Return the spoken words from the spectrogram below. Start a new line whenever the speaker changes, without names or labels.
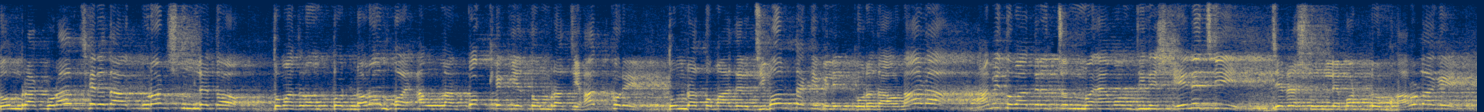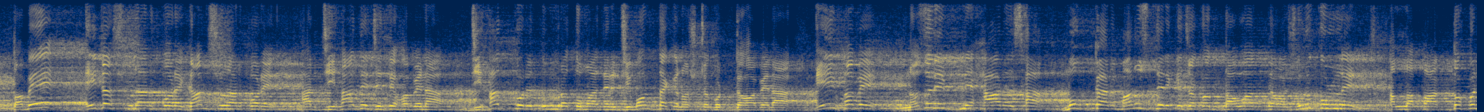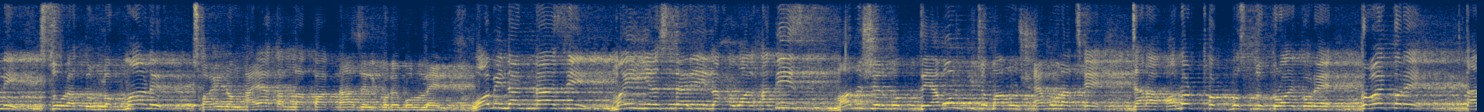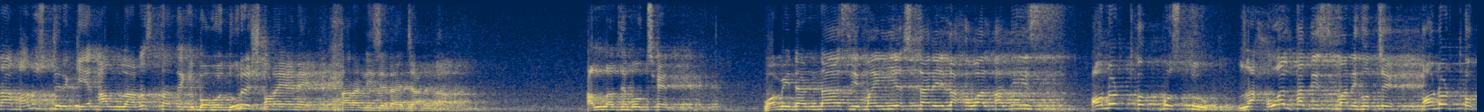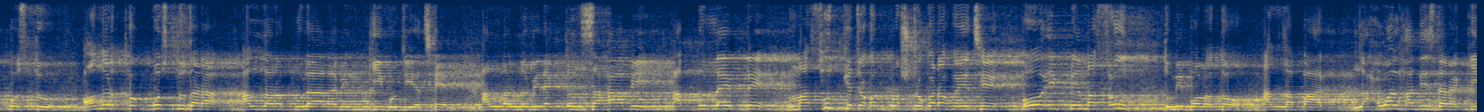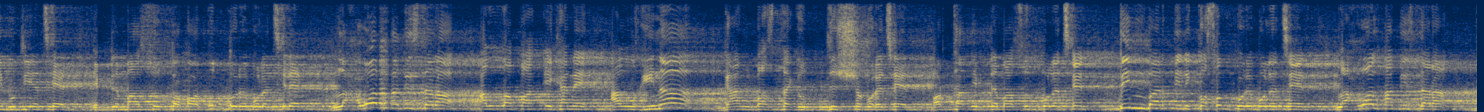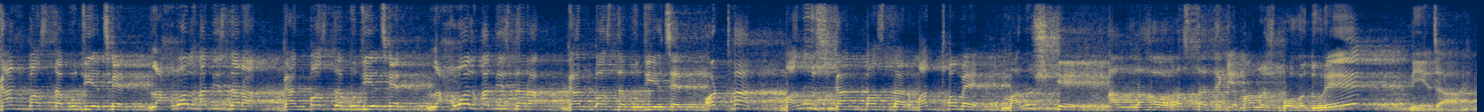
তোমরা কোরআন ছেড়ে দাও, কোরআন শুনলে তো তোমাদের অন্তর নরম হয়, আল্লাহর পক্ষে গিয়ে তোমরা জিহাদ করে, তোমরা তোমাদের জীবনটাকে বিলীন করে দাও। না না, আমি তোমাদের জন্য এমন জিনিস এনেছি, যেটা শুনলে বড্ড ভালো লাগে তবে এটা শোনার পরে, গান শোনার পরে আর জিহাদে যেতে হবে না। জিহাদ করে তোমরা তোমাদের জীবনটাকে নষ্ট করতে হবে না। এইভাবে নজর ইবনে হারেসা মক্কার মানুষদেরকে যখন দাওয়াত দেওয়া শুরু করলেন, আল্লাহ পাক তখনই সূরাতুল লোকমানের ছয় নং আয়াত আল্লাহ পাক নাজেল করে বললেন, ওয়ামিনান নাসি মাই ইয়াশতারি লাহওয়াল হাদিস। মানুষের মধ্যে এমন কিছু মানুষ এমন আছে যারা অনর্থক বস্তু ক্রয় করে ক্রয় করে তারা মানুষদেরকে আল্লাহ রাস্তা থেকে বহু দূরে সরাই আনে, তারা নিজেরাই জানে না। আল্লাহ যে বলছেন ওয়ামিনান নাসি মাইয়াস্তারি লাহওয়াল হাদিস। অনর্থক বস্তু। লাহওয়াল হাদিস মানে হচ্ছে অনর্থক বস্তু। অনর্থক বস্তু দ্বারা আল্লাহ রাব্বুল আলামিন কি বুঝিয়েছেন? আল্লাহর নবীর একজন সাহাবী আব্দুল্লাহ ইবনে মাসুদকে যখন প্রশ্ন করা হয়েছে, ও ইবনে মাসুদ তুমি বলো তো, আল্লাহ পাক লাহওয়াল হাদিস দ্বারা কি বুঝিয়েছেন? ইবনে মাসুদ তখন উত্তরে বলেছিলেন, লাহওয়াল হাদিস দ্বারা আল্লাহ পাক এখানে আল গিনা গান বাজনাকে উদ্দেশ্য করেছেন। অর্থাৎ ইবনে মাসুদ বলেছেন, তিনবার তিনি কসম করে বলেছেন, লাহওয়াল হাদিস দ্বারা গান বাজনা বুঝিয়েছেন, লাহওয়াল হাদিস দ্বারা গান বাজনা বুঝিয়েছেন, লাহওয়াল হাদিস দ্বারা গান বাজনা বুঝিয়েছেন। অর্থাৎ মানুষ গান বাজনার মাধ্যমে মানুষকে আল্লাহ রাস্তা থেকে মানুষ বহু দূরে নিয়ে যায়।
